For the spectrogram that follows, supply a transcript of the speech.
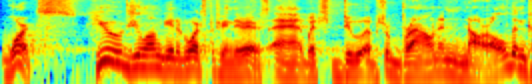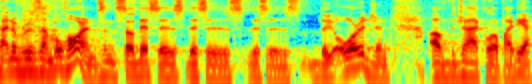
warts, huge elongated warts between their ears, and which do sort brown and gnarled and kind of resemble horns. And so this is this is this is the origin of the jackalope idea.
